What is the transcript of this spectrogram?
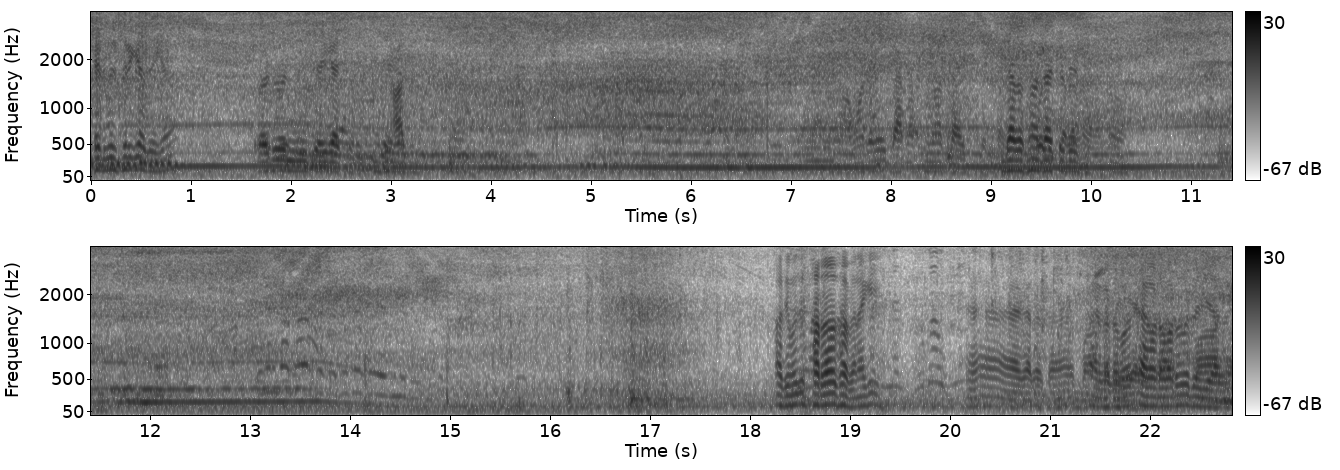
হেড মিস্ত্রি কে দেখে আমাদের এই দেখাশোনার দায়িত্ব দেখাশোনার দায়িত্ব দিয়ে আজকে মধ্যে সারা রাত হবে নাকি ఎక్కడ పడదు చేయాలి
